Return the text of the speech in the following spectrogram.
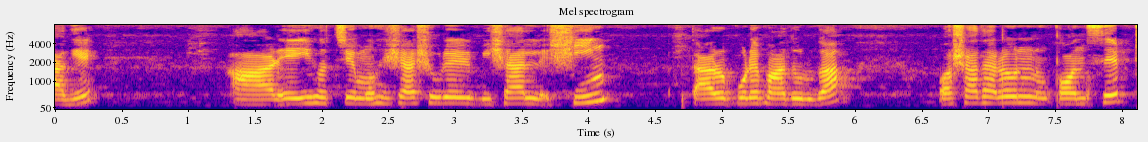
লাগে। আর এই হচ্ছে মহিষাসুরের বিশাল শিং। তার উপরে মা দুর্গা। অসাধারণ কনসেপ্ট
